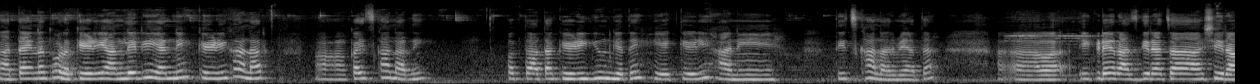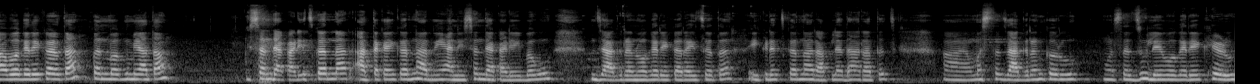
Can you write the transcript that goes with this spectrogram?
आता आहे ना थोडं केळी आणलेली यांनी. केळी खाणार. काहीच खाणार नाही. फक्त आता केळी घेऊन घेते. एक केळी आणि तीच खाणार मी आता. इकडे राजगिराचा शिरा वगैरे करता. पण मग मी आता संध्याकाळीच करणार. आता काही करणार नाही आणि संध्याकाळी बघू. जागरण वगैरे करायचं तर इकडेच करणार आपल्या दारातच. मस्त जागरण करू मस्त झुले वगैरे खेळू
